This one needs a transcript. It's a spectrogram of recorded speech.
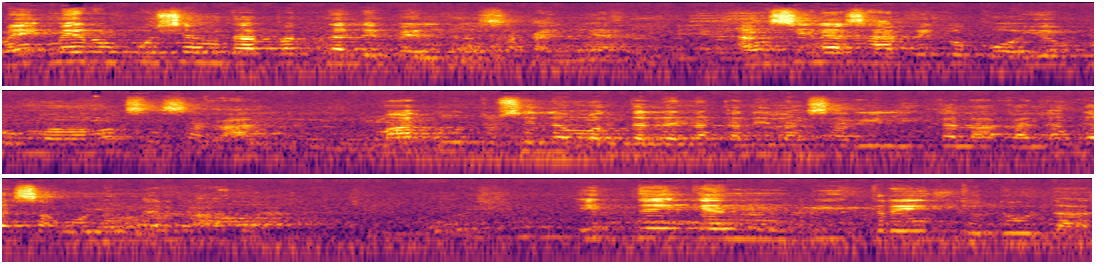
May meron po siyang dapat na level na sa kanya. Ang sinasabi ko po, yung pong mga magsasaka, matuto sila magdala ng kanilang sariling kalakal hanggang sa unang merkado. If they can be trained to do that,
